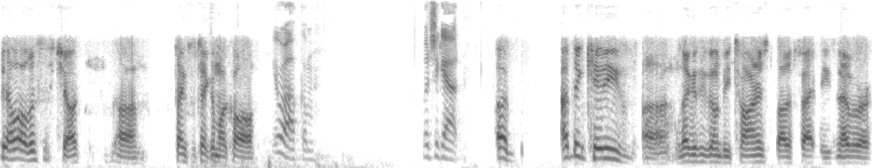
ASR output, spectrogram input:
hello, this is Chuck. Uh, thanks for taking my call. You're welcome. What you got? Uh, I think KD's uh, legacy is going to be tarnished by the fact that he's never,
